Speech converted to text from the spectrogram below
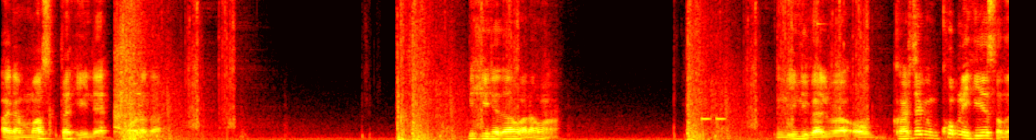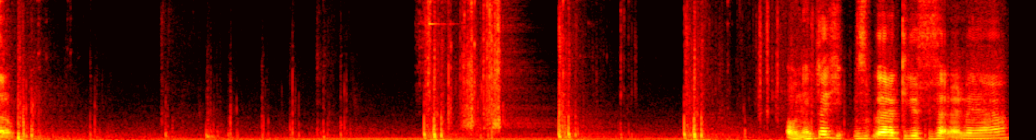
Aynen Mask da hile bu arada. Bir hile daha var ama. Lily galiba. O karşı takım komple hile sanırım. O ne güzel zıplayarak gidiyorsun sen öyle ya.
